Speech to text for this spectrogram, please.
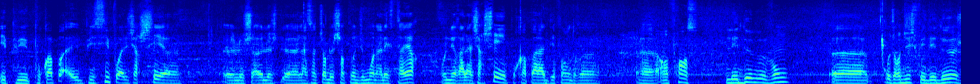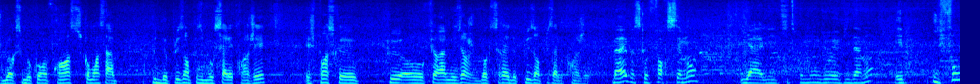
Et puis pourquoi pas, et puis s'il faut aller chercher euh, euh, la ceinture de champion du monde à l'extérieur, on ira la chercher et pourquoi pas la défendre en France. Les deux me vont. Aujourd'hui, je fais des deux. Je boxe beaucoup en France. Je commence à de plus en plus boxer à l'étranger. Et je pense que plus, au fur et à mesure, je boxerai de plus en plus à l'étranger. Bah ouais, parce que forcément, il y a les titres mondiaux évidemment, et il faut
